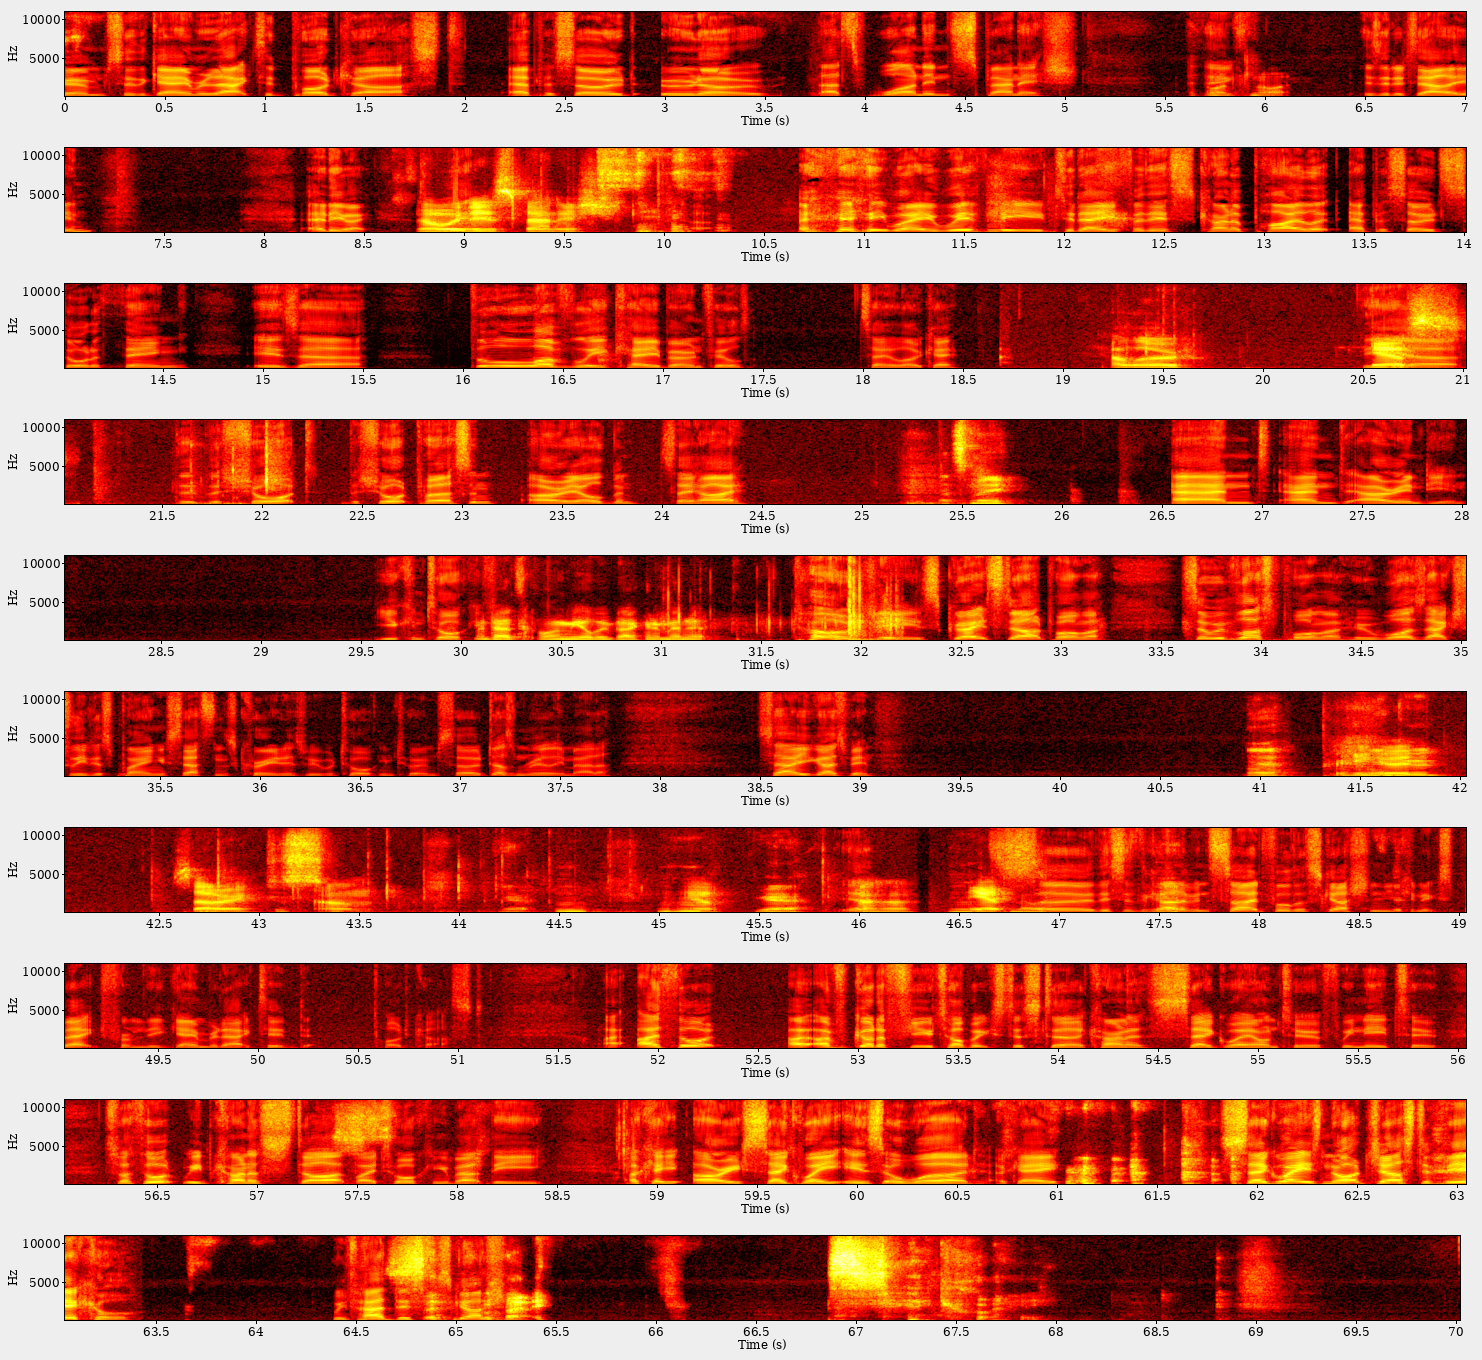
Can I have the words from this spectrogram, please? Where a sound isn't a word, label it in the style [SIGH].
welcome to the Game Redacted podcast, episode uno. That's one in Spanish. I No, think. it's not. Is it Italian? [LAUGHS] Anyway, No, it is Spanish. [LAUGHS] anyway, with me today for this kind of pilot episode sort of thing is uh the lovely Kay Bonefield. Say hello, Kay. Hello. The, Yes. Uh, the the short the short person, Ari Oldman. Say hi. That's me. And and our Indian. You can talk. My if you dad's want. calling me. I'll be back in a minute. [LAUGHS] Oh jeez, great start, Palmer. So we've lost Palmer, who was actually just playing Assassin's Creed as we were talking to him, so it doesn't really matter. So how you guys been? Yeah. Pretty yeah, good. Sorry. Just Um. yeah. Mm, mhm, Yep. Yeah. Yeah. Uh-huh. Mm, Yes. So this is the kind Yeah. of insightful discussion you can expect from the Game Redacted podcast. I, I thought I, I've got a few topics just to kind of segue onto if we need to. So I thought we'd kind of start by talking about the. Okay, Ari, segue is a word. Okay, [LAUGHS] segue is not just a vehicle. We've had this discussion. Segway.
